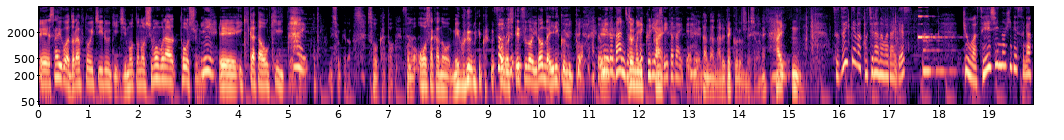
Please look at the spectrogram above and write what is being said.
えー、最後はドラフト1位ルーキー地元の下村投手に、うえー、生き方を聞いてということなんでしょうけど、はい、そうかと。この大阪のめぐるめぐるこの私鉄のいろんな入り組みと あと梅田男女もね、えー、クリアしていただいて、はい、えー、だんだん慣れてくるんでしょうね。はい、はい、うん、続いてはこちらの話題です。今日は成人の日ですが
